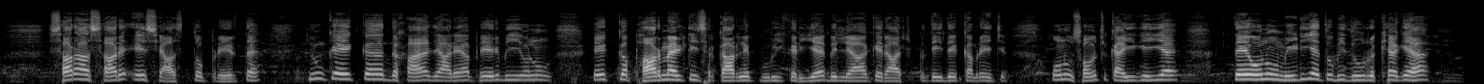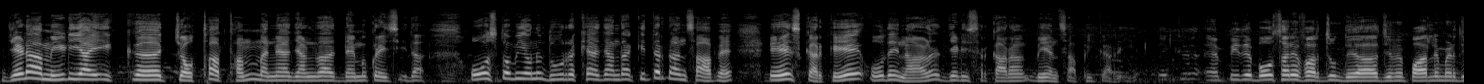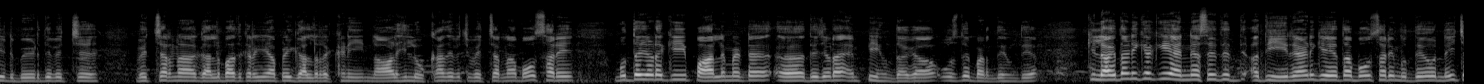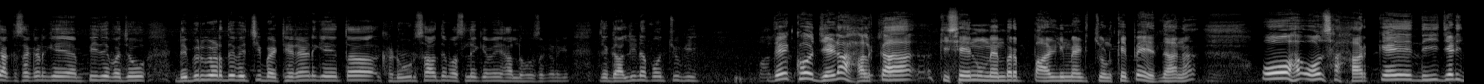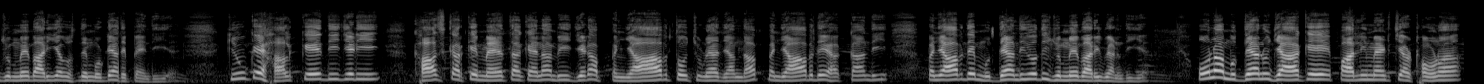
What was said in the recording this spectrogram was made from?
ਸਾਰਾ ਸਰ ਇਹ ਸਿਆਸਤ ਤੋਂ ਪ੍ਰੇਰਿਤ ਹੈ, ਕਿਉਂਕਿ ਇੱਕ ਦਿਖਾਇਆ ਜਾ ਰਿਹਾ, ਫਿਰ ਵੀ ਉਹਨੂੰ ਇੱਕ ਫਾਰਮੈਲਿਟੀ ਸਰਕਾਰ ਨੇ ਪੂਰੀ ਕਰੀ ਹੈ ਵੀ ਲਿਆ ਕੇ ਰਾਸ਼ਟਰਪਤੀ ਦੇ ਕਮਰੇ 'ਚ ਉਹਨੂੰ ਸਹੁੰ ਚੁਕਾਈ ਗਈ ਹੈ ਤੇ ਉਹਨੂੰ ਮੀਡੀਆ ਤੋਂ ਵੀ ਦੂਰ ਰੱਖਿਆ ਗਿਆ। ਜਿਹੜਾ ਮੀਡੀਆ ਇੱਕ ਚੌਥਾ ਥੰਮ ਮੰਨਿਆ ਜਾਂਦਾ ਡੈਮੋਕ੍ਰੇਸੀ ਦਾ, ਉਸ ਤੋਂ ਵੀ ਉਹਨੂੰ ਦੂਰ ਰੱਖਿਆ ਜਾਂਦਾ, ਕਿੱਧਰ ਦਾ ਇਨਸਾਫ ਹੈ, ਇਸ ਕਰਕੇ ਉਹਦੇ ਨਾਲ ਜਿਹੜੀ ਸਰਕਾਰਾਂ ਬੇਇਨਸਾਫੀ ਕਰ ਰਹੀ ਹੈ ਇੱਕ ਐਮਪੀ ਦੇ ਬਹੁਤ ਸਾਰੇ ਫਰਜ਼ ਹੁੰਦੇ ਆ, ਜਿਵੇਂ ਪਾਰਲੀਮੈਂਟ ਦੀ ਡਿਬੇਟ ਦੇ ਵਿੱਚ ਵਿਚਰਨਾ, ਗੱਲਬਾਤ ਕਰਨੀ, ਆਪਣੀ ਗੱਲ ਰੱਖਣੀ, ਨਾਲ ਹੀ ਲੋਕਾਂ ਦੇ ਵਿੱਚ ਵਿਚਰਨਾ, ਬਹੁਤ ਸਾਰੇ ਮੁੱਦੇ ਜਿਹੜਾ ਕਿ ਪਾਰਲੀਮੈਂਟ ਦੇ ਜਿਹੜਾ ਐਮਪੀ ਹੁੰਦਾਗਾ ਉਸ ਦੇ ਬਣਦੇ ਹੁੰਦੇ ਆ। ਕੀ ਲੱਗਦਾ ਨਹੀਂ ਕਿ- ਕਿ ਐਨਐਸਏ ਦੇ ਅਧੀਨ ਰਹਿਣਗੇ, ਤਾਂ ਬਹੁਤ ਸਾਰੇ ਮੁੱਦੇ ਉਹ ਨਹੀਂ ਚੱਕ ਸਕਣਗੇ। ਐਮਪੀ ਦੇ ਵਜੋਂ ਡਿਬਰੂਗੜ੍ਹ ਦੇ ਵਿੱਚ ਹੀ ਬੈਠੇ ਰਹਿਣਗੇ, ਤਾਂ ਖਡੂਰ ਸਾਹਿਬ ਦੇ ਮਸਲੇ ਕਿਵੇਂ ਹੱਲ ਹੋ ਸਕਣਗੇ? ਜੇ ਗੱਲ ਹੀ ਨਾ ਪਹੁੰਚੂਗੀ। ਦੇਖੋ, ਜਿਹੜਾ ਹਲਕਾ ਕਿਸੇ ਨੂੰ ਮੈਂਬਰ ਪਾਰਲੀਮੈਂਟ ਚੁਣ ਕੇ ਭੇਜਦਾ ਨਾ, ਉਹ ਉਸ ਹਲਕੇ ਦੀ ਜਿਹੜੀ ਜ਼ਿੰਮੇਵਾਰੀ ਹੈ ਉਸ ਦੇ ਮੋਢਿਆਂ ਤੇ ਪੈਂਦੀ ਹੈ। ਕਿਉਂਕਿ ਹਲਕੇ ਦੀ ਜਿਹੜੀ, ਖਾਸ ਕਰਕੇ ਮੈਂ ਤਾਂ ਕਹਿਣਾ ਵੀ ਜਿਹੜਾ ਪੰਜਾਬ ਤੋਂ ਚੁਣਿਆ ਜਾਂਦਾ, ਪੰਜਾਬ ਦੇ ਹੱਕਾਂ ਦੀ, ਪੰਜਾਬ ਦੇ ਮੁੱਦਿਆਂ ਦੀ ਉਹਦੀ ਜ਼ਿੰਮੇਵਾਰੀ ਬਣਦੀ ਹੈ। ਉਹਨਾਂ ਮੁੱਦਿਆਂ ਨੂੰ ਜਾ ਕੇ ਪਾਰਲੀਮੈਂਟ 'ਚ ਉਠਾਉਣਾ,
